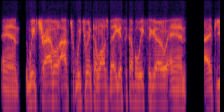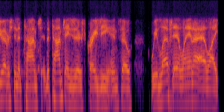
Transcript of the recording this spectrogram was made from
and we've traveled. I've, we went to Las Vegas a couple weeks ago and if you ever seen the time, the time changes there is crazy. And so we left Atlanta at like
